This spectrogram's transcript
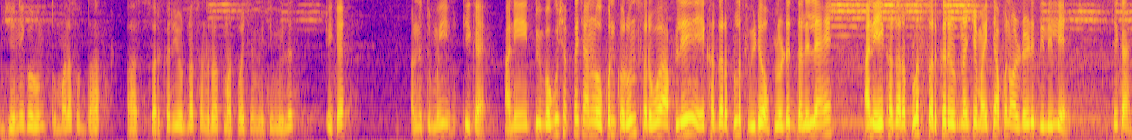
जेणेकरून तुम्हाला सुद्धा अ, सरकारी योजनांसंदर्भात महत्त्वाची माहिती मिळेल. ठीक आहे? आणि तुम्ही ठीक आहे. आणि तुम्ही बघू शकता चॅनल ओपन करून सर्व आपले एक हजार प्लस व्हिडिओ अपलोडेड झालेले आहे आणि एक हजार प्लस सरकारी योजनांची माहिती आपण ऑलरेडी दिलेली आहे. ठीक आहे.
